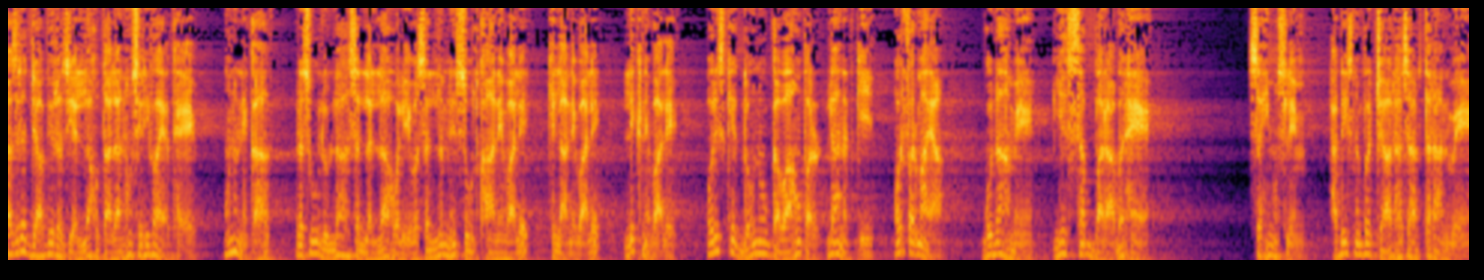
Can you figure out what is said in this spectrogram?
حضرت جابر رضی اللہ تعالیٰ عنہ سے روایت ہے۔ انہوں نے کہا، رسول اللہ صلی اللہ علیہ وسلم نے سود کھانے والے، کھلانے والے، لکھنے والے اور اس کے دونوں گواہوں پر لانت کی اور فرمایا، گناہ میں یہ سب برابر ہیں۔ صحیح مسلم، حدیث نمبر چار ہزار ترانوے۔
